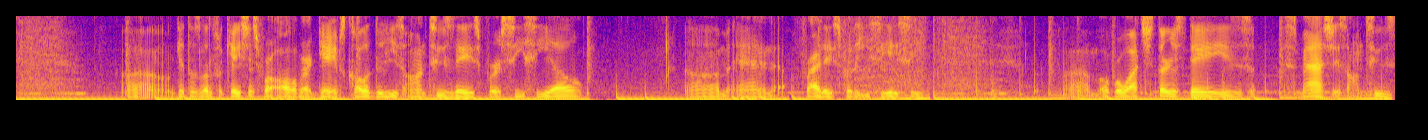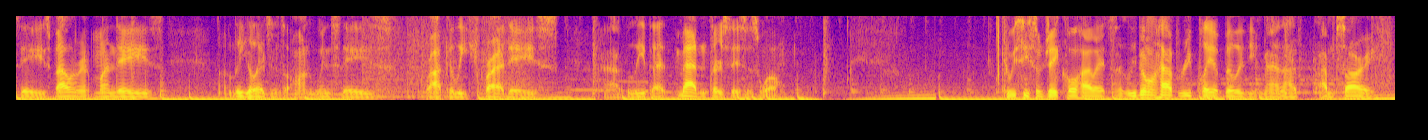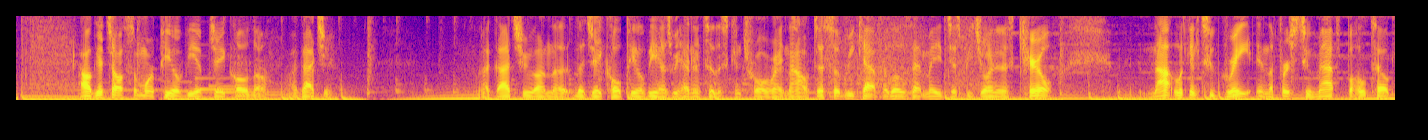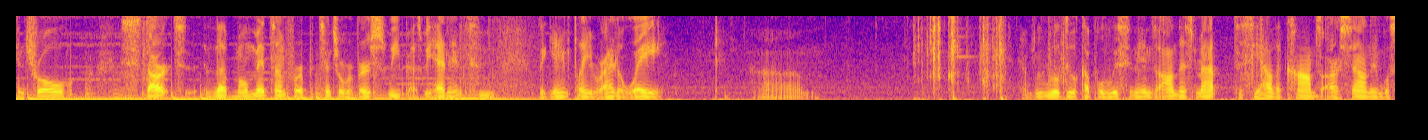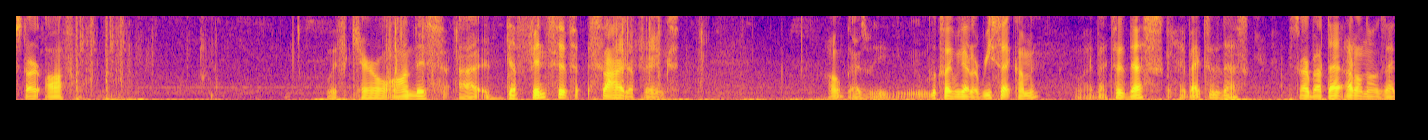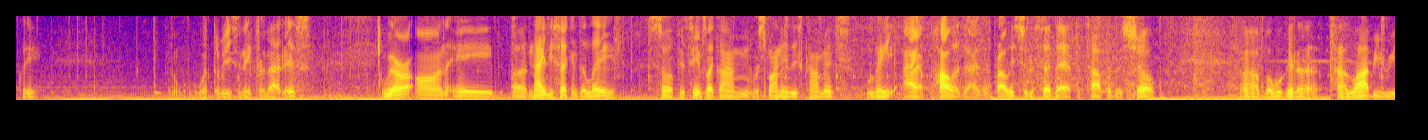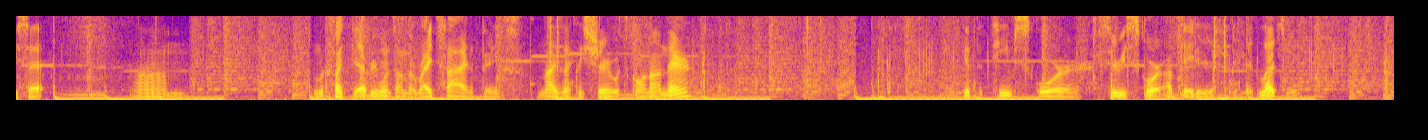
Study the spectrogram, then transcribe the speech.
Uh, get those notifications for all of our games. Call of Duty's on Tuesdays for CCL um, and Fridays for the ECAC. Um, Overwatch Thursdays. Smash is on Tuesdays. Valorant Mondays. League of Legends on Wednesdays. Rocket League Fridays. I believe that Madden Thursdays as well. Can we see some J. Cole highlights? We don't have replayability, man. I, I'm sorry. I'll get y'all some more POV of J. Cole, though. I got you. I got you on the, the J. Cole POV as we head into this control right now. Just a recap for those that may just be joining us. Carroll, not looking too great in the first two maps, but Hotel Control starts the momentum for a potential reverse sweep as we head into the gameplay right away. Um, and we will do a couple listen-ins on this map to see how the comms are sounding. We'll start off with Carroll on this uh, defensive side of things. Oh, as we looks like we got a reset coming. Head back to the desk. Head back to the desk. Sorry about that. I don't know exactly what the reasoning for that is. We are on a uh, 90 second delay, so if it seems like I'm responding to these comments late, I apologize. I probably should have said that at the top of the show. Uh, but we'll get a, a lobby reset. Um, looks like everyone's on the right side of things. Not exactly sure what's going on there. Get the team score, series score updated if, if it lets me. I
